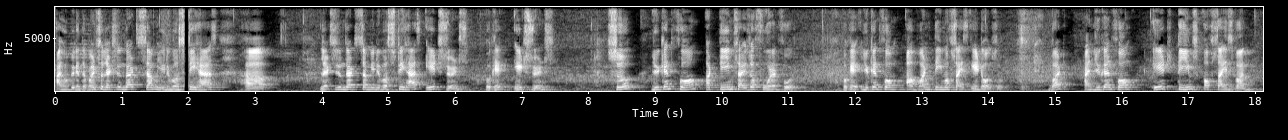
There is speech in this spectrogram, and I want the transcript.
I hope you get the point. So let's assume that some university has uh, let's assume that some university has eight students okay eight students. So you can form a team size of four and four okay. You can form a one team of size 8 also. But and you can form eight teams of size 1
